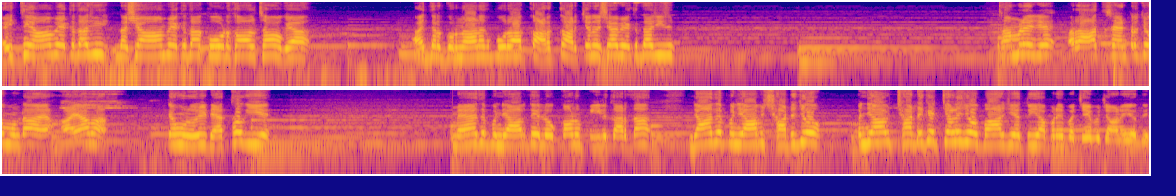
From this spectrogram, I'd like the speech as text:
ਇੱਥੇ ਆਮ ਵਿਕਦਾ ਜੀ, ਨਸ਼ਾ ਆਮ ਵਿਕਦਾ ਕੋਟ ਖਾਲਸਾ ਹੋ ਗਿਆ। ਇੱਧਰ ਗੁਰੂ ਨਾਨਕਪੁਰਾ ਘਰ ਘਰ ਚ ਨਸ਼ਾ ਵੇਖਦਾ ਜੀ। ਸਾਹਮਣੇ ਜੇ ਰਾਤ ਸੈਂਟਰ ਚੋਂ ਮੁੰਡਾ ਆਇਆ- ਵਾ, ਤੇ ਹੁਣ ਉਹਦੀ ਡੈਥ ਹੋ ਗਈ ਏ। ਮੈਂ ਤੇ ਪੰਜਾਬ ਦੇ ਲੋਕਾਂ ਨੂੰ ਅਪੀਲ ਕਰਦਾ, ਜਾਂ ਤੇ ਪੰਜਾਬ ਛੱਡ ਜੋ ਪੰਜਾਬ ਛੱਡ ਕੇ ਚਲੇ ਜਾਓ, ਬਾਹਰ ਜੇ ਤੁਸੀਂ ਆਪਣੇ ਬੱਚੇ ਬਚਾਣੇ ਤੇ।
